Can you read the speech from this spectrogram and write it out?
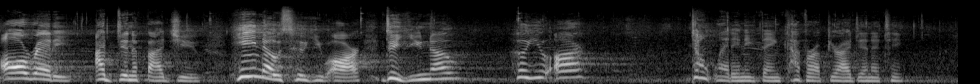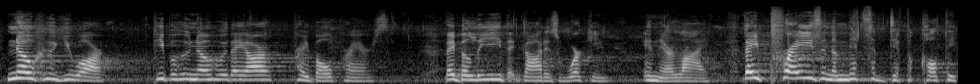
already identified you. He knows who you are. Do you know who you are? Don't let anything cover up your identity. Know who you are. People who know who they are pray bold prayers. They believe that God is working in their life. They praise in the midst of difficulty.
